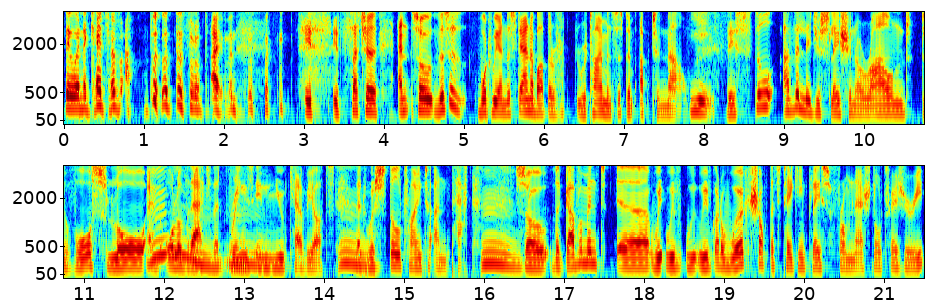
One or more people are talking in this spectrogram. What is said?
they were gonna catch us out with this retirement system. It's it's such a and so this is what we understand about the re- retirement system up to now. Yes. There's still other legislation around divorce law and all of that that brings in mm. new caveats that mm. we're still trying to unpack. Mm. So the government, uh, we, we've we've got a workshop that's taking place from National Treasury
